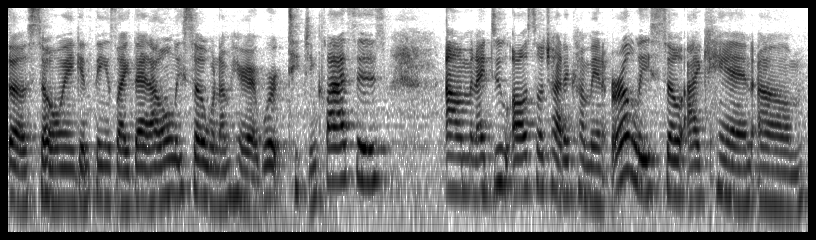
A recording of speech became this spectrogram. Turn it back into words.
uh, sewing and things like that. I only sew when I'm here at work teaching classes. Um, and I do also try to come in early so I can um,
